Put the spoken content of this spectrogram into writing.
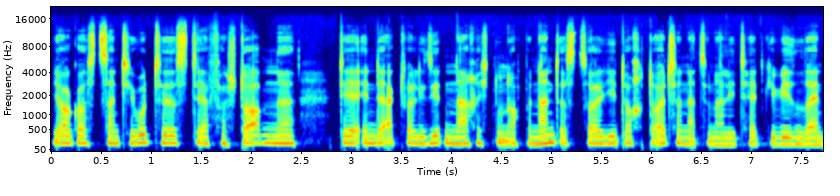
Yorgos Zantiotis, der Verstorbene, der in der aktualisierten Nachricht nun auch benannt ist, soll jedoch deutscher Nationalität gewesen sein,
